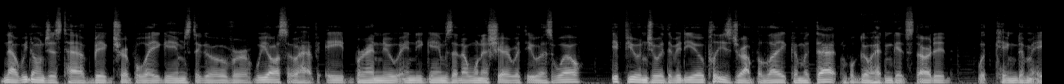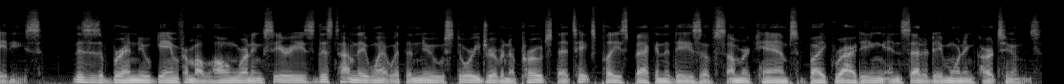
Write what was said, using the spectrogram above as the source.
Now, we don't just have big AAA games to go over, we also have 8 brand new indie games that I want to share with you as well. If you enjoyed the video, please drop a like, and with that, we'll go ahead and get started with Kingdom 80s. This is a brand new game from a long running series. This time they went with a new story driven approach that takes place back in the days of summer camps, bike riding, and Saturday morning cartoons.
